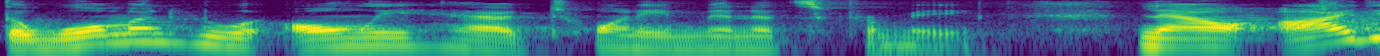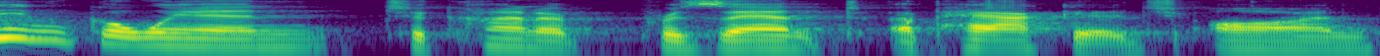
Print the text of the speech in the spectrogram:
The woman who only had 20 minutes for me. Now, I didn't go in to kind of present a package on,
